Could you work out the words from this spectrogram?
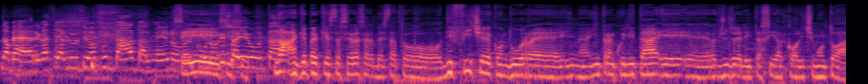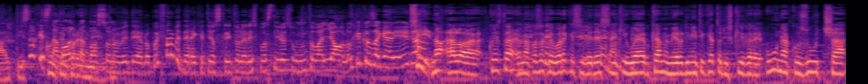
Vabbè, arrivati all'ultima puntata almeno qualcuno che sì, ci sì. aiuta. No, anche perché stasera sarebbe stato difficile condurre in, in tranquillità e eh, raggiungere dei tassi alcolici molto alti. Visto che stavolta possono vederlo, puoi far vedere che ti ho scritto le rispostine su un tovagliolo? Che cosa carina! Sì, no, allora, questa è una cosa che vorrei che si vedesse anche in webcam. Mi ero dimenticato di scrivere una cosuccia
